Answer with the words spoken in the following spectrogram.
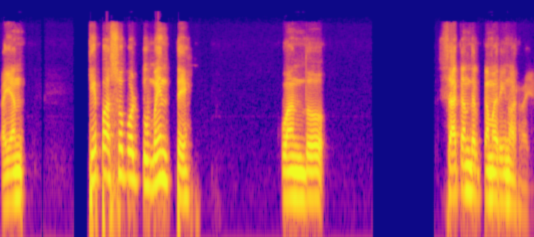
Ryan, ¿qué pasó por tu mente cuando sacan del camerino a Ryan?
